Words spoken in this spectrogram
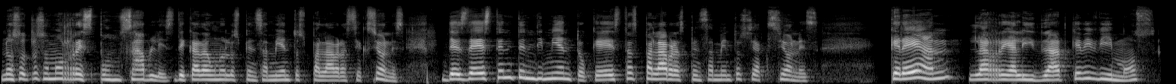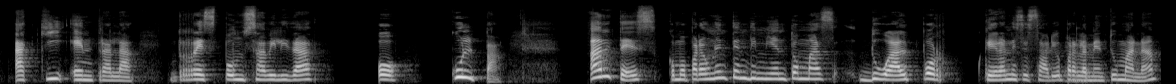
Nosotros somos responsables de cada uno de los pensamientos, palabras y acciones. Desde este entendimiento que estas palabras, pensamientos y acciones crean la realidad que vivimos, aquí entra la responsabilidad o culpa. Antes, como para un entendimiento más dual por que era necesario para la mente humana,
